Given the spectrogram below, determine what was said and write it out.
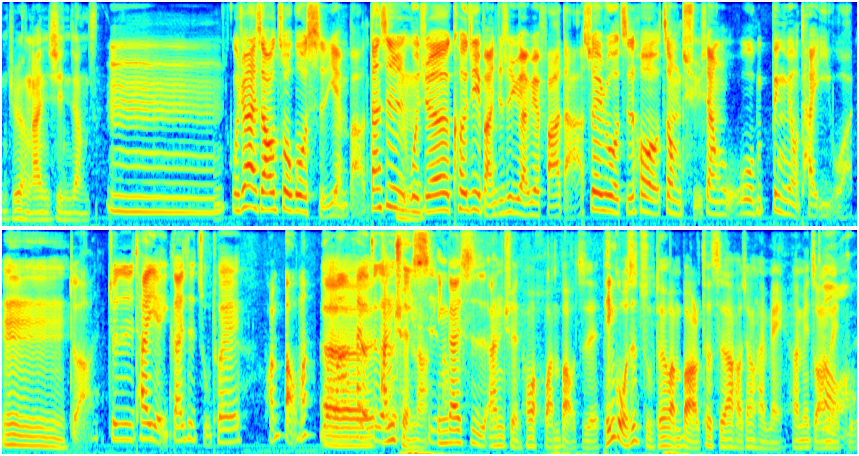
你觉得很安心这样子？嗯，我觉得还是要做过实验吧。但是我觉得科技版就是越来越发达，所以如果之后这种取向，我我并没有太意外，嗯，对啊，就是它也应该是主推环保吗？有吗？呃还有这，个安全啦意识，吗应该是安全或环保之类。苹果是主推环保，特斯拉好像还没还没走到那一步。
